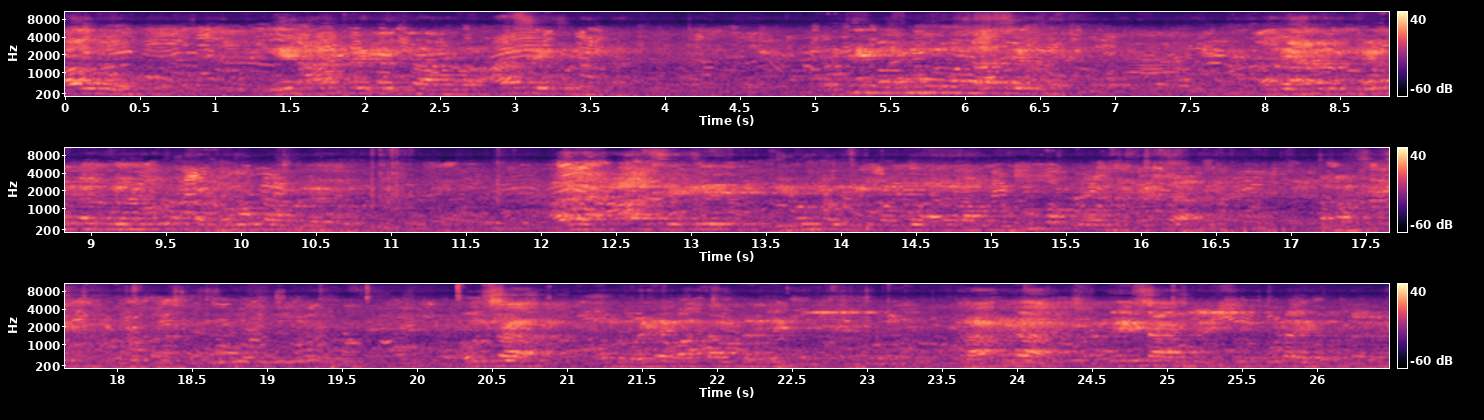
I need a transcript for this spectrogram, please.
ಅವರು ಏನು ಆಗಬೇಕಂತ ಆಸೆ ಕೊಟ್ಟಿರ್ತಾರೆ ಪ್ರತಿ ಮಗುವು ಒಂದು ಆಸೆ ಇರುತ್ತೆ. ಅದು ಯಾರು ಕೇಳಬೇಕು ಹೋಗಬೇಕು ಅದರ ಆಸೆಗೆ ಜೀವನ ಬಂದು ಅದನ್ನ ಒಂದು ರೂಪ ಕೊಡುವಂತ ಕೆಲಸ ನಮ್ಮ ಬಹುಶಃ ಒಂದು ಒಳ್ಳೆಯ ವಾತಾವರಣದಲ್ಲಿ ಗ್ರಾಮೀಣ ಪ್ರದೇಶ ಆಗಿದ್ದು ಕೂಡ ಇವತ್ತು ನಗರ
